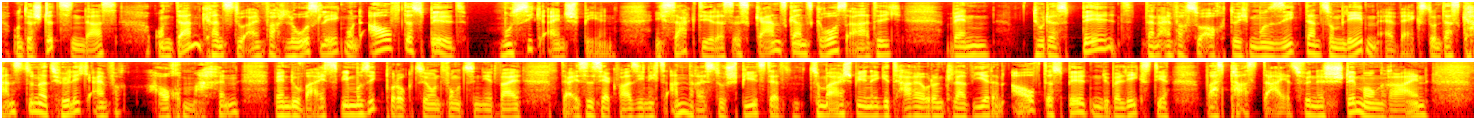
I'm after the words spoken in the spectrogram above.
unterstützen das. Und dann kannst du einfach loslegen und auf das Bild Musik einspielen. Ich sag dir, das ist ganz, ganz großartig, wenn du das Bild dann einfach so auch durch Musik dann zum Leben erwächst. Und das kannst du natürlich einfach auch machen, wenn du weißt, wie Musikproduktion funktioniert, weil da ist es ja quasi nichts anderes. Du spielst ja zum Beispiel eine Gitarre oder ein Klavier dann auf das Bild und überlegst dir, was passt da jetzt für eine Stimmung rein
